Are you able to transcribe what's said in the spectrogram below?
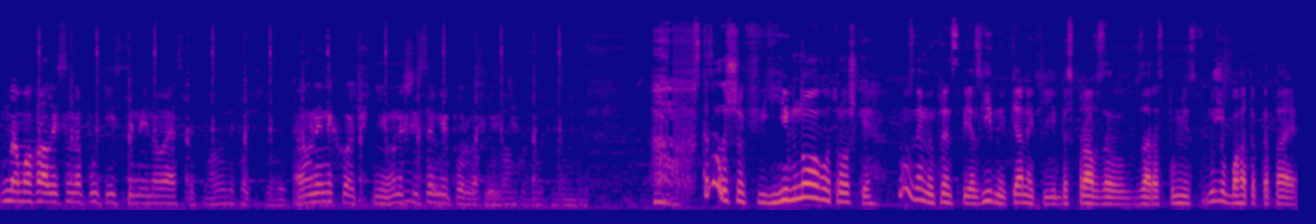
намагалися на путь істини навести. Але не хочуть робити. А вони не хочуть, ні, вони ж і самі порушують. Сказали, що гівново трошки. Ну, з ними, в принципі, я згідний, п'яних і без прав зараз по місту дуже багато катає.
